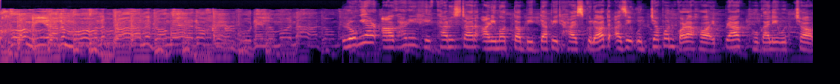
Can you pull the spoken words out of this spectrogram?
অসমীয়াৰ মন প্ৰাণ ৰঙিয়াৰ আগশাৰীৰ শিক্ষানুষ্ঠান আৰিমত্ত বিদ্যাপীঠ হাইস্কুলত আজি উদযাপন কৰা হয় প্ৰাক ভোগালী উৎসৱ।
